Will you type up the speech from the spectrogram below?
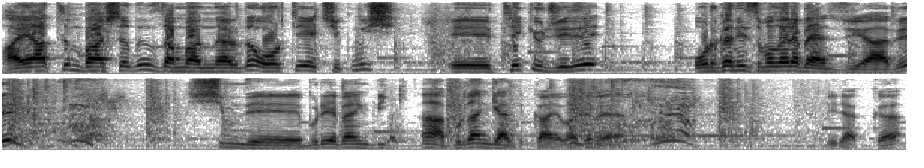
hayatın başladığı zamanlarda ortaya çıkmış e, tek hücreli organizmalara benziyor abi. Şimdi buraya ben bir... Ha buradan geldik galiba değil mi? Bir dakika.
